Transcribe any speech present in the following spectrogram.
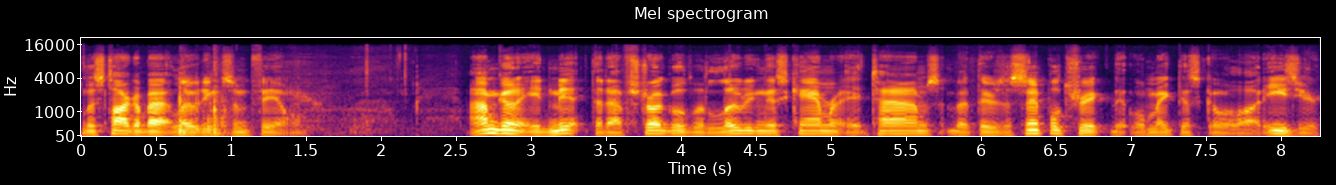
let's talk about loading some film. I'm going to admit that I've struggled with loading this camera at times, but there's a simple trick that will make this go a lot easier,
